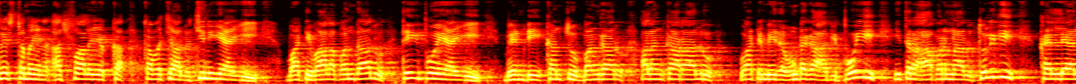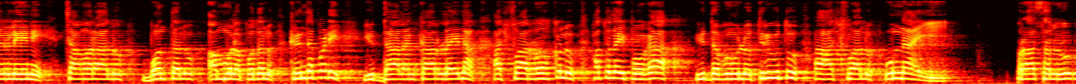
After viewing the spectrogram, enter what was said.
శ్రేష్టమైన అశ్వాల యొక్క కవచాలు చినిగాయి. వాటి వాలబంధాలు తెగిపోయాయి. వెండి కంచు బంగారు అలంకారాలు వాటి మీద ఉండగా అవి పోయి ఇతర ఆభరణాలు తొలగి కళ్యాలు లేని చామరాలు బొంతలు అమ్ముల పొదలు క్రిందపడి యుద్ధాలంకారులైన అశ్వారోహకులు హతులైపోగా యుద్ధభూమిలో తిరుగుతూ ఆ అశ్వాలు ఉన్నాయి. ప్రాసలు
